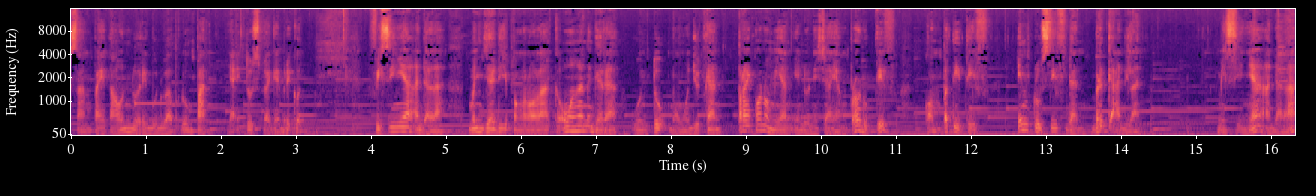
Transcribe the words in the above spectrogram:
sampai tahun 2024, yaitu sebagai berikut. Visinya adalah menjadi pengelola keuangan negara untuk mewujudkan perekonomian Indonesia yang produktif, kompetitif, inklusif, dan berkeadilan. Misinya adalah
